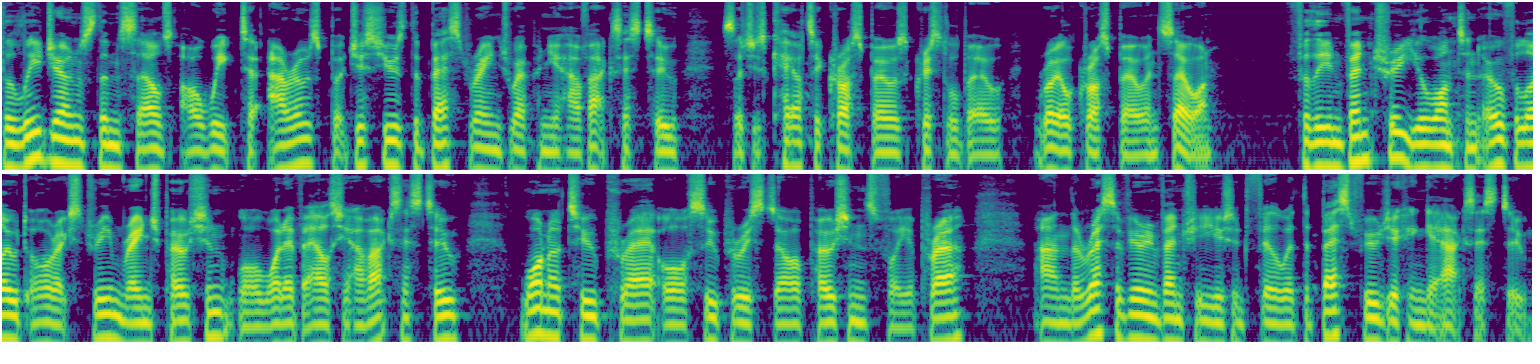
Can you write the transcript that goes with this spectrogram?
The Legiones themselves are weak to arrows, but just use the best ranged weapon you have access to, such as chaotic crossbows, crystal bow, royal crossbow, and so on. For the inventory, you'll want an overload or extreme range potion, or whatever else you have access to, one or two prayer or super restore potions for your prayer, and the rest of your inventory you should fill with the best food you can get access to.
